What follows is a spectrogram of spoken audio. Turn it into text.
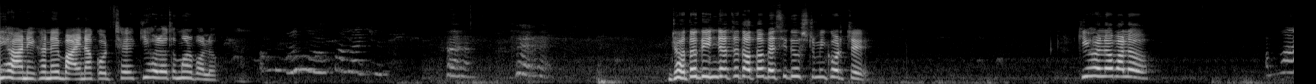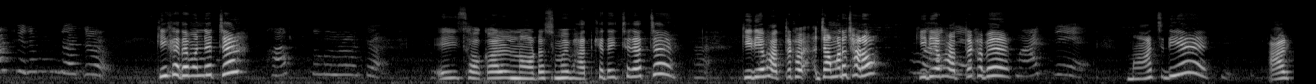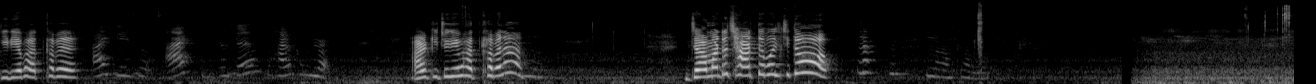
ইহান এখানে বায়না করছে। কি হলো তোমার বলো? যত দিন যাচ্ছে তত বেশি দুষ্টুমি করছে। কি হলো বলো? কি খেতে মন যাচ্ছে? এই সকাল নটার সময় ভাত খেতে ইচ্ছে যাচ্ছে? কি দিয়ে ভাতটা খাবে? জামাটা ছাড়ো। কি দিয়ে ভাতটা খাবে? মাছ দিয়ে। আর কি দিয়ে ভাত খাবে? আর কিছু দিয়ে ভাত খাবে না? জামাটা ছাড়তে বলছি তো।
